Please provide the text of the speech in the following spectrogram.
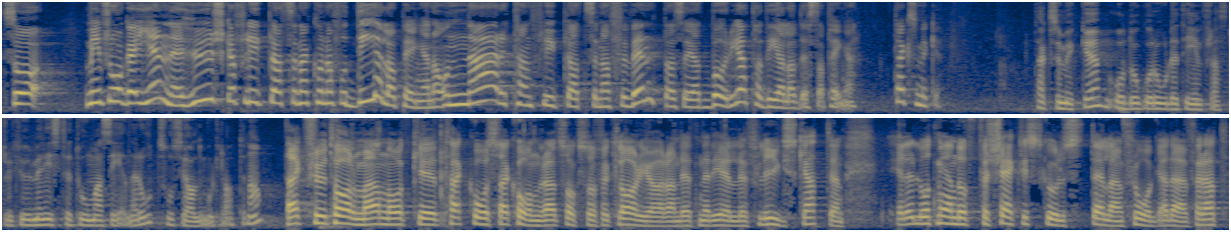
Så min fråga igen är, hur ska flygplatserna kunna få del av pengarna och när kan flygplatserna förvänta sig att börja ta del av dessa pengar? Tack så mycket. Tack så mycket. Och då går ordet till infrastrukturminister Tomas Eneroth, Socialdemokraterna. Tack fru talman och eh, tack Åsa Konrads också för klargörandet när det gäller flygskatten. Eller låt mig ändå för säkerhets skull ställa en fråga där för att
